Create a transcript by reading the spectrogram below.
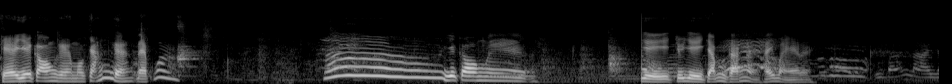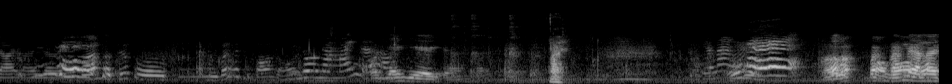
Kìa dê con kìa màu trắng kìa. Đẹp quá. À, dê con nè. Gì chú gì chấm trắng này? Thấy mẹ rồi. Bắt bắt con trắng ra đây.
